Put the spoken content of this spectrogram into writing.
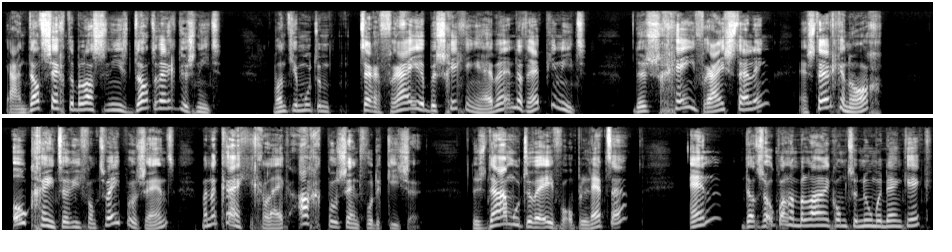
Ja, en dat zegt de Belastingdienst, dat werkt dus niet. Want je moet hem ter vrije beschikking hebben en dat heb je niet. Dus geen vrijstelling. En sterker nog, ook geen tarief van 2%, maar dan krijg je gelijk 8% voor de kiezer. Dus daar moeten we even op letten. En, dat is ook wel een belangrijk om te noemen, denk ik.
